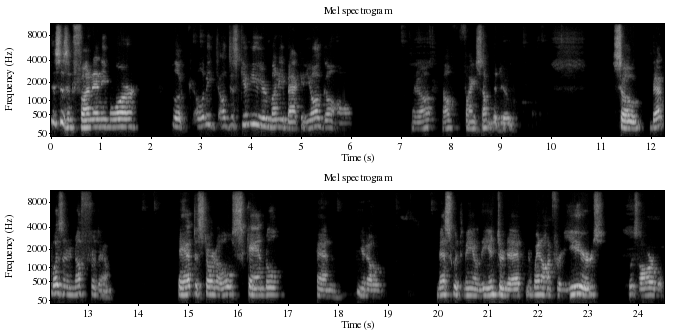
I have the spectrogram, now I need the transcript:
this isn't fun anymore. Look, let me, I'll just give you your money back and you all go home. You know, I'll find something to do. So that wasn't enough for them. They had to start a whole scandal and, you know, mess with me on the internet. It went on for years. It was horrible.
